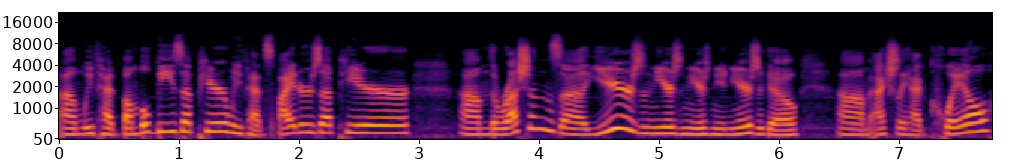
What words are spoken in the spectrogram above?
Um, we've had bumblebees up here. We've had spiders up here. Um, the Russians, uh, years and years and years and years ago, um, actually had quail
